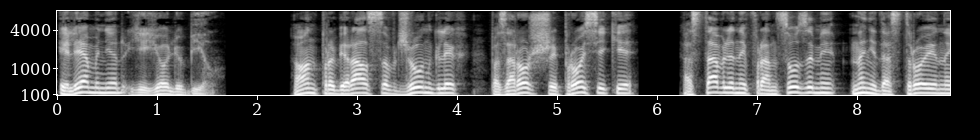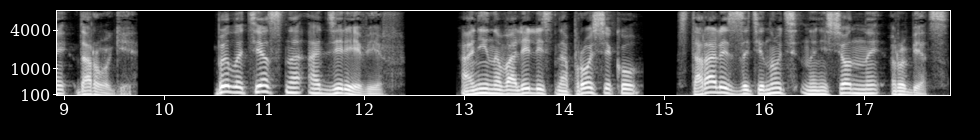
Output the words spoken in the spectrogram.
и Лемнер ее любил. Он пробирался в джунглях по заросшей просеке, оставленной французами на недостроенной дороге. Было тесно от деревьев. Они навалились на просеку, старались затянуть нанесенный рубец.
